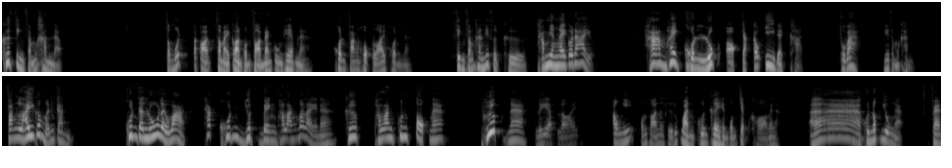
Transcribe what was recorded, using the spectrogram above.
คือสิ่งสำคัญนะสมมติแต่ก่อนสมัยก่อนผมสอนแบงก์กรุงเทพนะคนฟังหกร้อยคนนะสิ่งสำคัญที่สุดคือทำยังไงก็ได้ ห้ามให้คนลุกออกจากเก้าอี้เด็ดขาด ถูกป่ะนี่สำคัญ ฟังไลฟ์ก็เหมือนกัน คุณจะรู้เลยว่า ถ้าคุณหยุดเบ่งพลังเมื่อไหร่นะ คือพลังคุณตกนะพึบนะ เรียบร้อย เอางี้ผมสอนหนังสือทุกวันคุณเคยเห็นผมเจ็บคอไหมล่ะอ่าคุณนกยุงอะ แฟน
